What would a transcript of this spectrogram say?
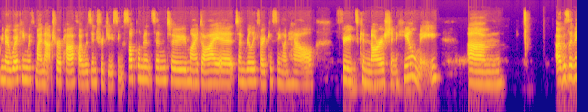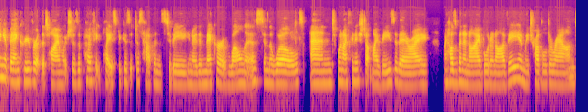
you know, working with my naturopath. I was introducing supplements into my diet and really focusing on how foods can nourish and heal me um, I was living at Vancouver at the time, which is a perfect place because it just happens to be, you know, the mecca of wellness in the world. And when I finished up my visa there, I, my husband and I bought an RV and we traveled around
